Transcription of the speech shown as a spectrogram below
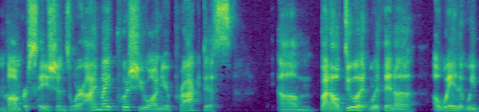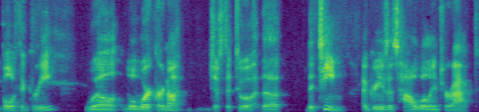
Mhm. conversations where I might push you on your practice, um, but I'll do it within a, a way that we both agree will will work or not. Just the two of the the team agrees as how we'll interact.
